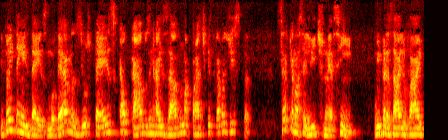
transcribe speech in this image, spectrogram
Então ele tem ideias modernas e os pés calcados, enraizados numa prática escravagista. Será que a nossa elite não é assim? O empresário vai,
